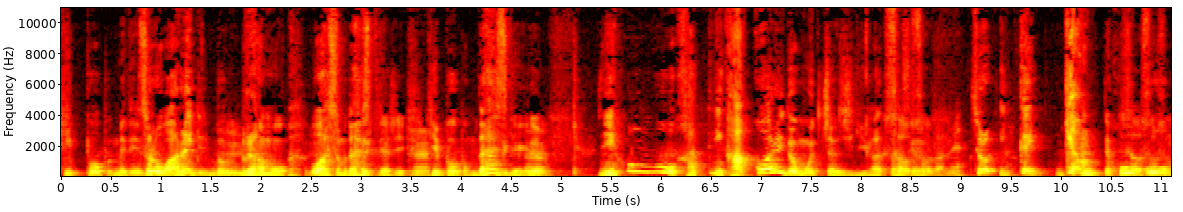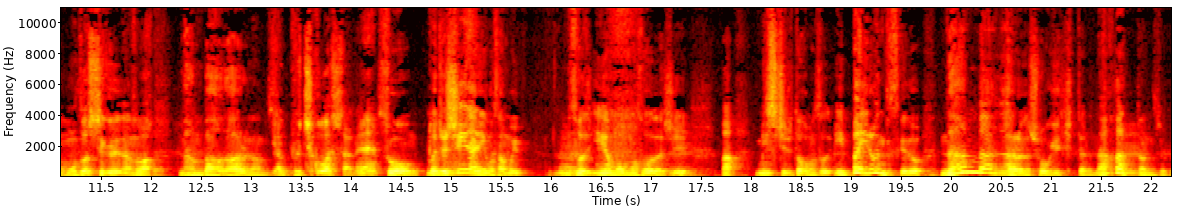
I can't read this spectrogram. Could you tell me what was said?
ヒップホップ別にそれを悪いって、ブブラーもオアシスも大好きだし、うん。ヒップホップも大好きだけど、うん。日本語を勝手にかっこ悪いと思っちゃう時期があったんそうですけどそうだね。それを一回ギャンって方向を戻してくれたのはそうそう。ナンバーガールなんですよ。いやぶち壊したね。そう。もちろん椎椎名林檎さんもい、そうだしイエモンもそうだし、うん。まあ、ミスチルとかもそういっぱいいるんですけど、ナンバーガールの衝撃ってのはなかったんですよ、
